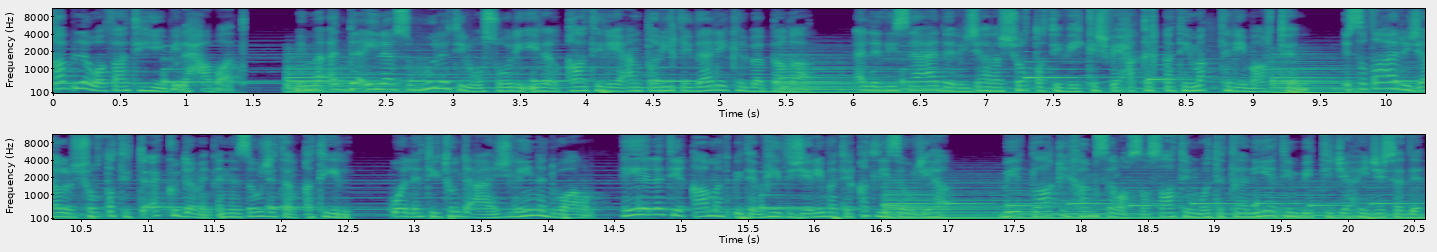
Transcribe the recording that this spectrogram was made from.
قبل وفاته بلحظات مما أدى إلى سهولة الوصول إلى القاتل عن طريق ذلك الببغاء الذي ساعد رجال الشرطة في كشف حقيقة مقتل مارتن. استطاع رجال الشرطة التأكد من أن زوجة القتيل والتي تدعى جلين دوارم هي التي قامت بتنفيذ جريمة قتل زوجها. بإطلاق خمس رصاصات متتالية باتجاه جسده.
